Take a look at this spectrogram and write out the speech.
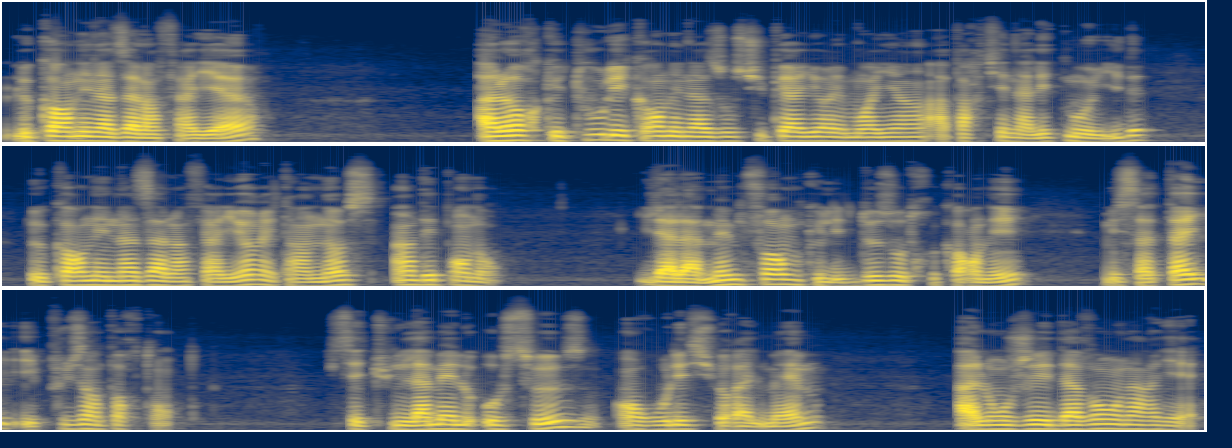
Le cornet nasal inférieur. Alors que tous les cornets nasaux supérieurs et moyens appartiennent à l'ethmoïde, le cornet nasal inférieur est un os indépendant. Il a la même forme que les deux autres cornets, mais sa taille est plus importante. C'est une lamelle osseuse enroulée sur elle-même, allongée d'avant en arrière.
